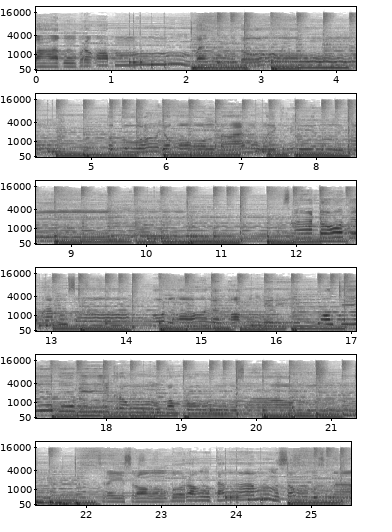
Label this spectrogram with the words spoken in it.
កប្រអប់បេះដូងទទួលយកអូនតែមួយគ្មានទីស្អាតដូចទេពអប្សរអូនល្អលើសអស់នារីអូនជាទេវីក្រុងកំពង់សោមស្រីស្រងបរងតាមសំស្នាអូន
